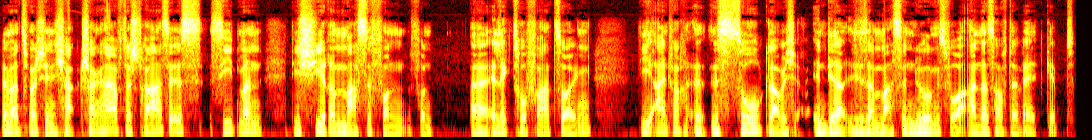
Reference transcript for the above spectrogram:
wenn man zum Beispiel in Shanghai auf der Straße ist, sieht man die schiere Masse von, von äh, Elektrofahrzeugen, die einfach äh, es so, glaube ich, in der, dieser Masse nirgendwo anders auf der Welt gibt.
